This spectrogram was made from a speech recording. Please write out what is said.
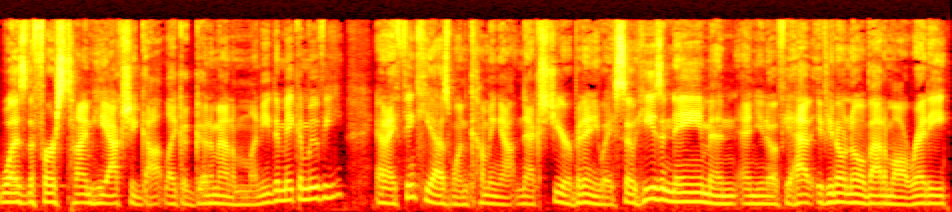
was the first time he actually got like a good amount of money to make a movie, and I think he has one coming out next year. But anyway, so he's a name, and and you know if you have if you don't know about him already,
